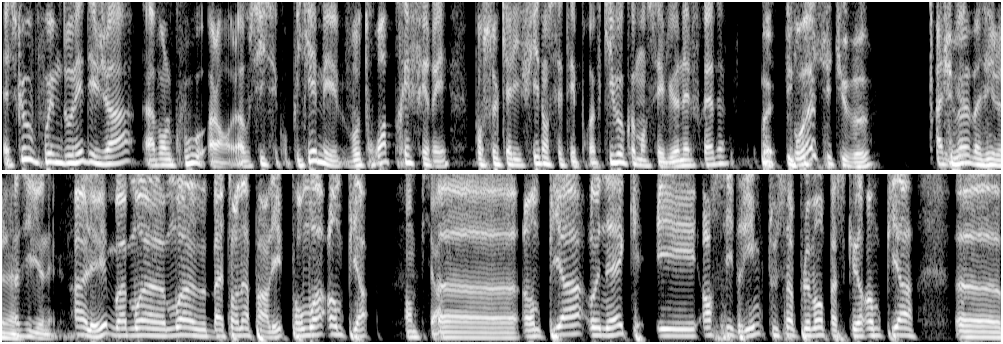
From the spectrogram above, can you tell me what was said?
est-ce que vous pouvez me donner déjà, avant le coup, alors là aussi c'est compliqué, mais vos trois préférés pour se qualifier dans cette épreuve? Qui veut commencer? Lionel Fred? Ouais, si tu veux. Allez, tu veux, vas-y, Lionel. Vas-y Lionel. Allez, moi, moi, moi, bah, t'en as parlé. Pour moi, Ampia. Ampia. Euh, Ampia, Onek et Orsi tout simplement parce que Ampia, euh,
